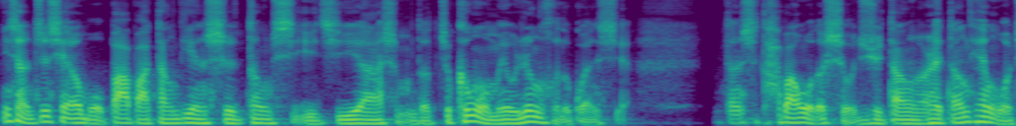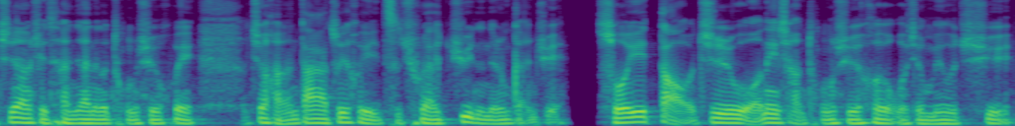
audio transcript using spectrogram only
你想，之前我爸爸当电视、当洗衣机啊什么的，就跟我没有任何的关系。但是他把我的手机去当了，而且当天我这样去参加那个同学会，就好像大家最后一次出来聚的那种感觉，所以导致我那场同学会我就没有去。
